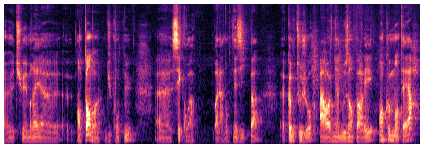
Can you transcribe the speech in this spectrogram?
euh, tu aimerais euh, entendre du contenu, c'est quoi? Voilà, donc n'hésite pas, comme toujours, à revenir nous en parler en commentaire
